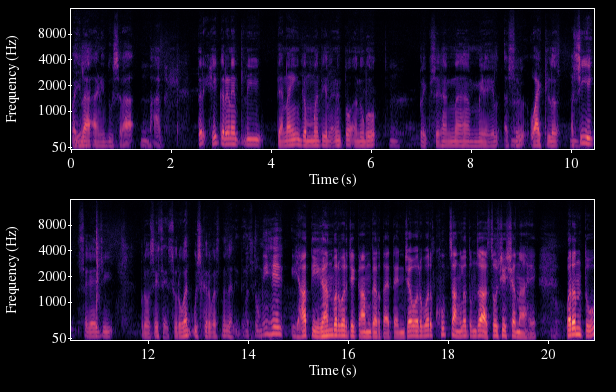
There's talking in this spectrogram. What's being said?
पहिला आणि दुसरा भाग. तर हे करण्यातली त्यांनाही गंमत येईल आणि तो अनुभव प्रेक्षकांना मिळेल असं वाटलं अशी एक सगळ्याची प्रोसेस आहे. सुरुवात पुष्करपासून झाली तुम्ही हे ह्या तिघांबरोबर जे काम करताय त्यांच्याबरोबर खूप चांगलं तुमचं असोसिएशन आहे. परंतु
